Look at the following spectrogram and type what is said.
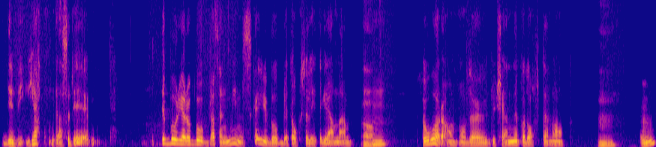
Det vet inte, alltså det... Det börjar att bubbla, sen minskar ju bubblet också lite grann. Ja. Mm. Så då, och du, du känner på doften och... Mm. Mm.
